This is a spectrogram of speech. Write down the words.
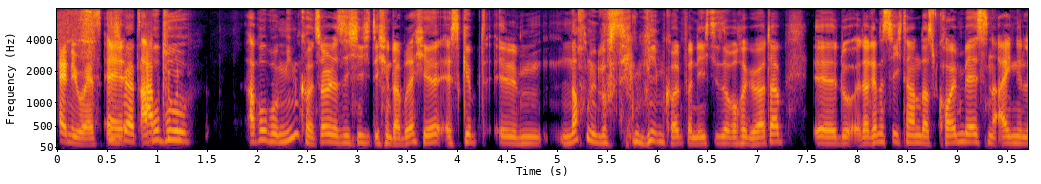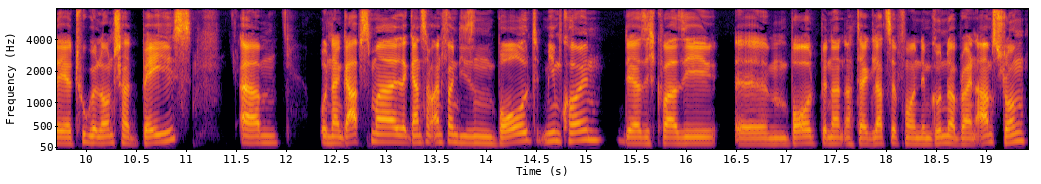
anyways, ich äh, werde es abtun. Apropos Meme-Coin, sorry, dass ich nicht, dich unterbreche. Es gibt ähm, noch einen lustigen Meme-Coin, von dem ich diese Woche gehört habe. Äh, du erinnerst dich daran, dass Coinbase eine eigene Layer 2 gelauncht hat, Base. Ähm, und dann gab es mal ganz am Anfang diesen Bald Meme-Coin, der sich quasi ähm, Bald benannt nach der Glatze von dem Gründer Brian Armstrong.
